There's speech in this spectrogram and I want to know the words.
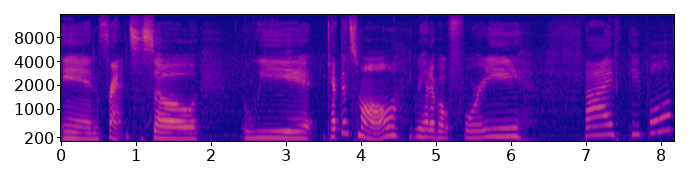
in France. So we kept it small. I think we had about forty-five people.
